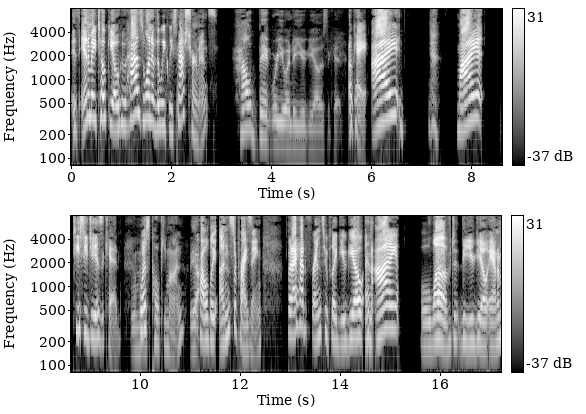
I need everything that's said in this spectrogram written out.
is Anime Tokyo, who has one of the weekly Smash tournaments. How big were you into Yu-Gi-Oh as a kid? Okay, I my TCG as a kid Mhm. was Pokemon. Yeah. Probably unsurprising. But I had friends who played Yu-Gi-Oh and I loved the Yu-Gi-Oh anime.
